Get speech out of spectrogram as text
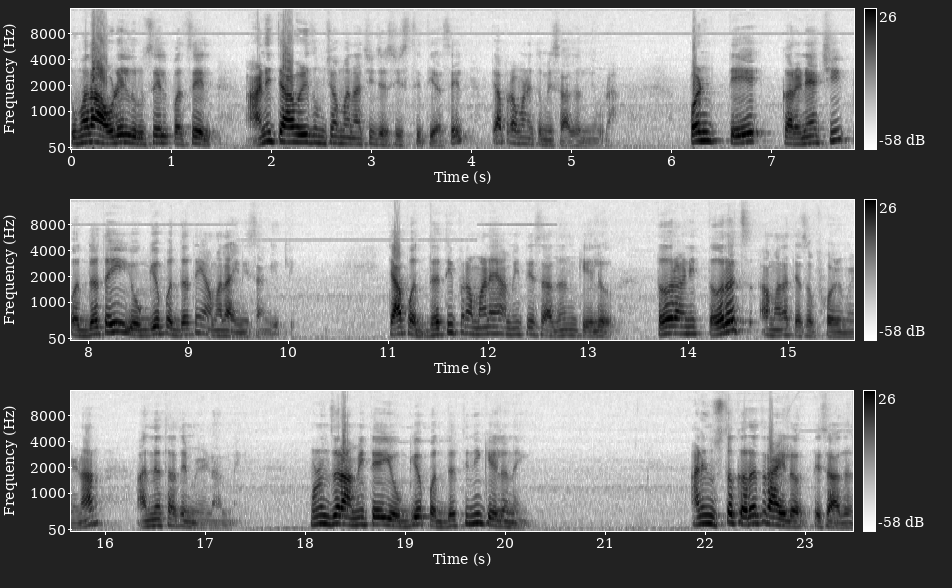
तुम्हाला आवडेल रुचेल पचेल आणि त्यावेळी तुमच्या मनाची जशी स्थिती असेल त्याप्रमाणे तुम्ही साधन निवडा. पण ते करण्याची पद्धतही योग्य पद्धतही आम्हाला आईने सांगितली. त्या पद्धतीप्रमाणे आम्ही ते साधन केलं तर आणि तरच आम्हाला त्याचं फळ मिळणार. अन्यथा ते मिळणार नाही. म्हणून जर आम्ही ते योग्य पद्धतीने केलं नाही आणि नुसतं करत राहिलं ते साधन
